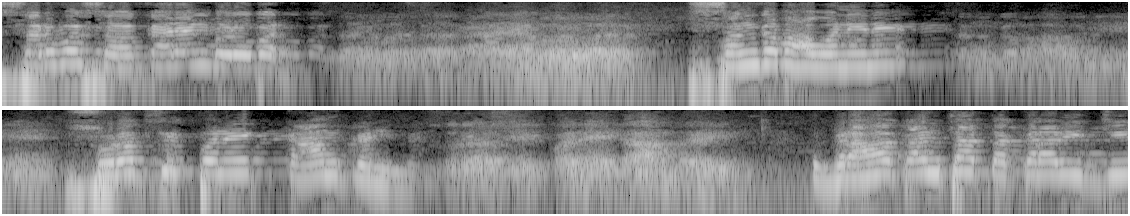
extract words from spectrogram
सर्व सहकाऱ्यांबरोबर संघभावनेने सुरक्षितपणे काम करीन. ग्राहकांच्या तक्रारींची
